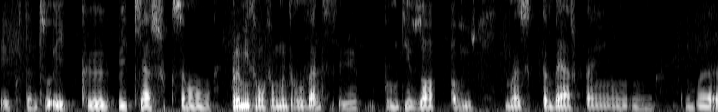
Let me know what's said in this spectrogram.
e portanto, e que, e que acho que são, para mim são, são muito relevantes, por motivos óbvios, mas também acho que têm um, uma,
